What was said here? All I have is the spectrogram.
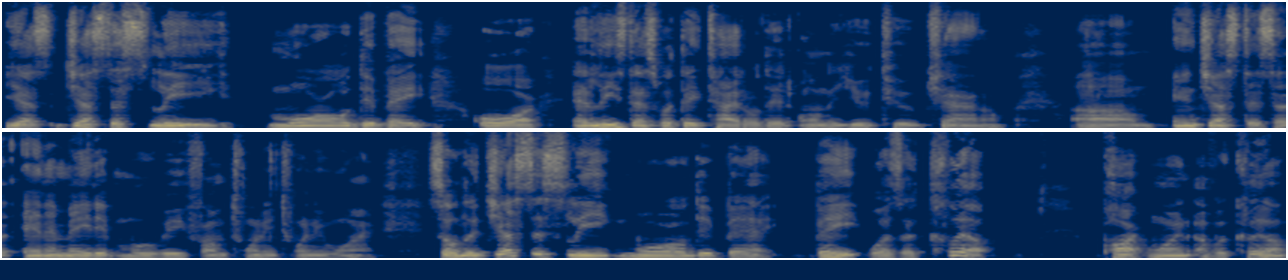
yes, Justice League Moral Debate, or at least that's what they titled it on the YouTube channel um, Injustice, an animated movie from 2021. So the Justice League moral debate was a clip, part one of a clip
